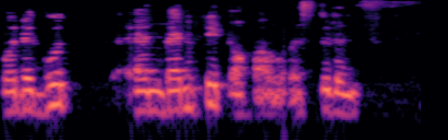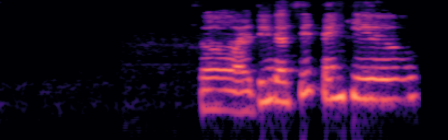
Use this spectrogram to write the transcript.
for the good and benefit of our students so I think that's it. Thank you.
